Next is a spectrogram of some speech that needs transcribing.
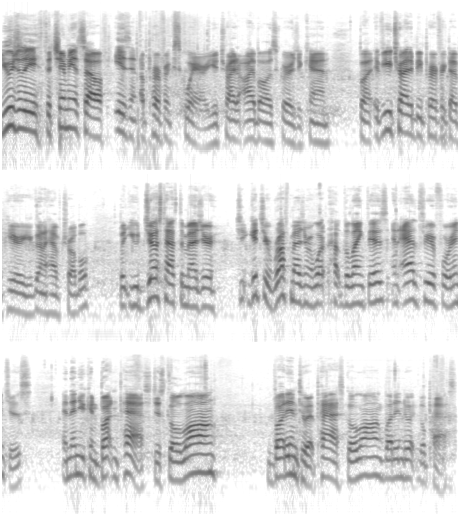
Usually the chimney itself isn't a perfect square. You try to eyeball as square as you can, but if you try to be perfect up here, you're gonna have trouble. But you just have to measure, get your rough measurement what the length is and add three or four inches and then you can button pass. Just go long, butt into it, pass, go long, butt into it, go past.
